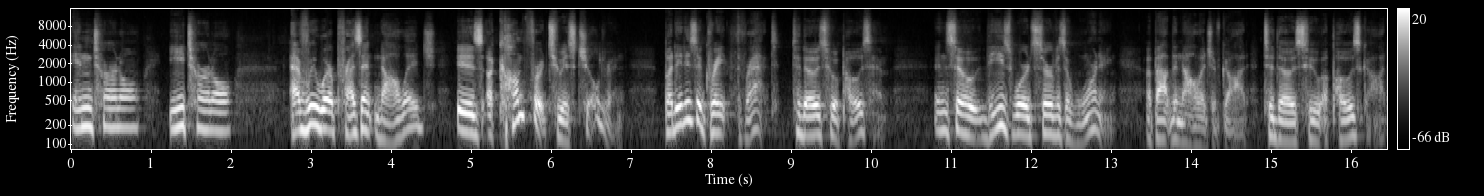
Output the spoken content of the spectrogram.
internal, eternal, everywhere present knowledge is a comfort to his children, but it is a great threat to those who oppose him. And so these words serve as a warning about the knowledge of God to those who oppose God.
